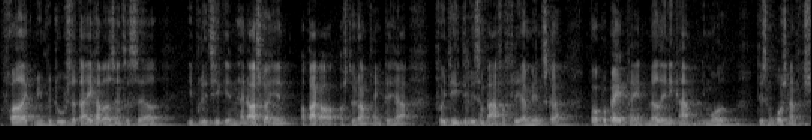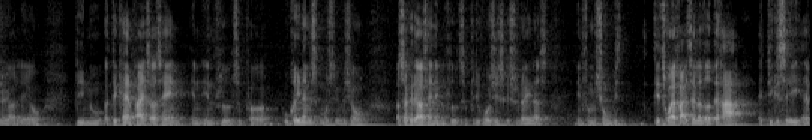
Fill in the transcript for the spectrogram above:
Frederik, min producer, der ikke har været så interesseret i politik inden, han også går ind og bakker op og støtter omkring det her, fordi det ligesom bare får flere mennesker på global plan med ind i kampen imod det, som Rusland forsøger at lave lige nu. Og det kan faktisk også have en, en indflydelse på ukrainernes motivation, og så kan det også have en indflydelse på de russiske soldaters information. Det tror jeg faktisk allerede, det har, at de kan se, at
